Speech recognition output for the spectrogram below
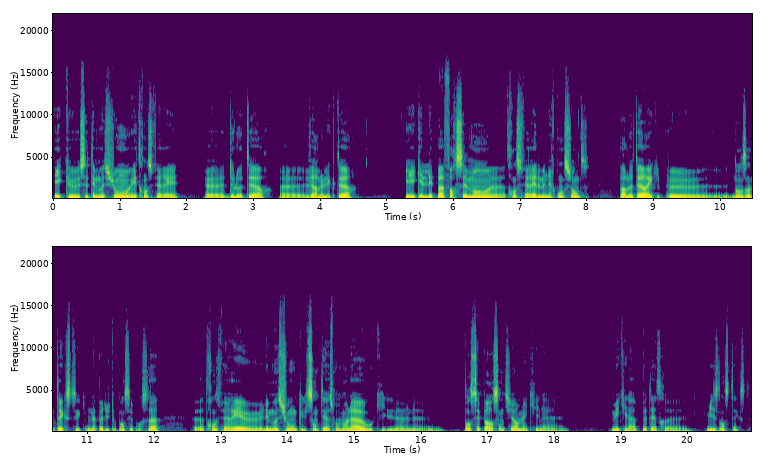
Et que cette émotion est transférée de l'auteur vers le lecteur et qu'elle n'est pas forcément euh, transférée de manière consciente par l'auteur et qui peut, euh, dans un texte qu'il n'a pas du tout pensé pour ça, euh, transférer l'émotion qu'il sentait à ce moment-là ou qu'il ne pensait pas ressentir mais qu'il a, peut-être mise dans ce texte.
